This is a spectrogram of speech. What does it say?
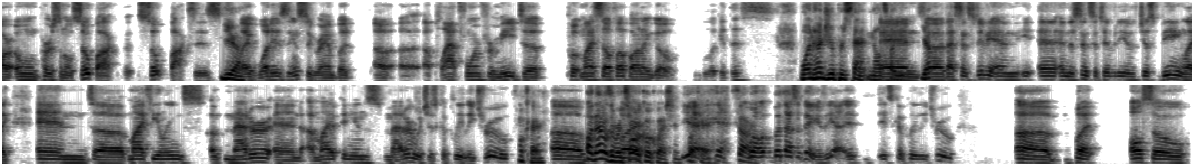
our own personal soapbox soapboxes Yeah. like what is instagram but a, a, a platform for me to put myself up on and go look at this One hundred percent, and I'll tell you. Yep. uh, that sensitivity and, and and the sensitivity of just being like and uh, my feelings uh, matter and uh, my opinions matter which is completely true okay. um, Oh, that was a but- rhetorical question. yeah, Okay. yeah. Sorry. well but that's the thing is yeah it, it's completely true uh, but also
